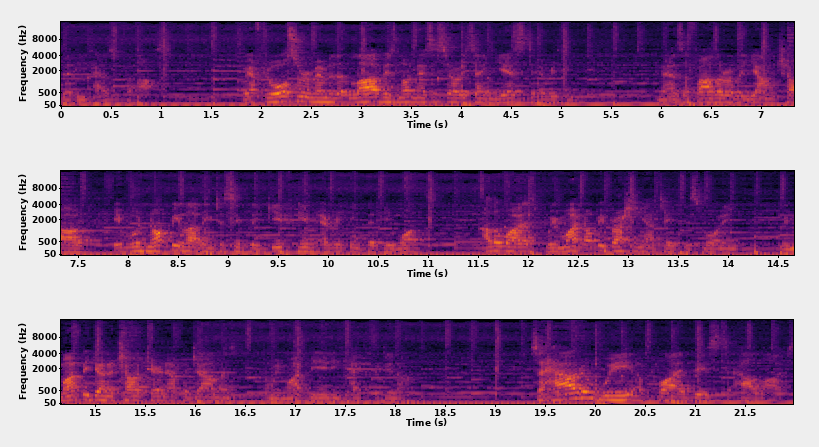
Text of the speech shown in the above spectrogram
that he has for us. We have to also remember that love is not necessarily saying yes to everything. And as a father of a young child, it would not be loving to simply give him everything that he wants. Otherwise, we might not be brushing our teeth this morning, we might be going to childcare in our pajamas, and we might be eating cake for dinner. So, how do we apply this to our lives?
